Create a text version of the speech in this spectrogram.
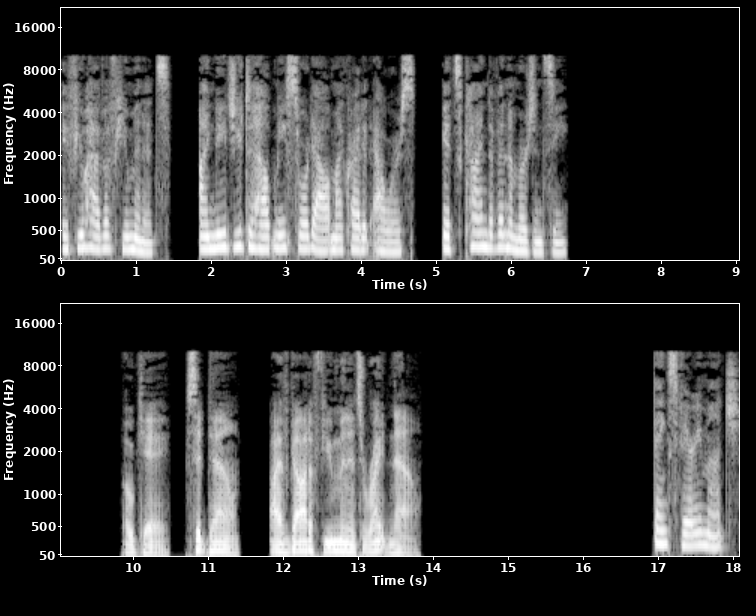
if you have a few minutes, I need you to help me sort out my credit hours. It's kind of an emergency. Okay, sit down. I've got a few minutes right now. Thanks very much.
